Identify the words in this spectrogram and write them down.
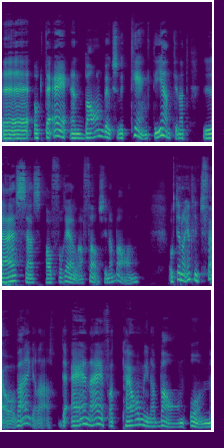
Eh, och det är en barnbok som är tänkt egentligen att läsas av föräldrar för sina barn. Och den har egentligen två vägar där. Det ena är för att påminna barn om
